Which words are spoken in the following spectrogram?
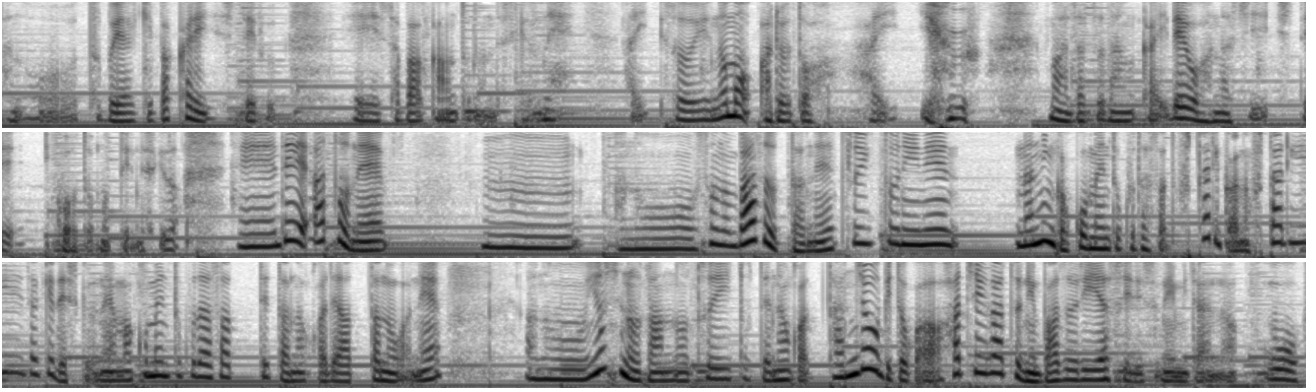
あのつぶやきばっかりしてる、えー、サブアカウントなんですけどね、はい、そういうのもあるとはい、いうまあ、雑談会でお話ししていこうと思ってるんですけど、えー、であとねうんあのー、そのバズったねツイートにね何人かコメントくださって2人かな？2人だけですけどね、まあ、コメントくださってた中であったのがねあの吉野さんのツイートってなんか誕生日とか8月にバズりやすいですねみたいなを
